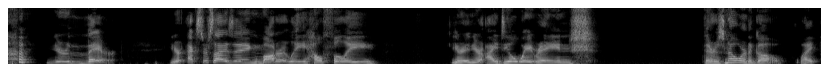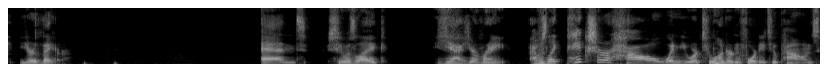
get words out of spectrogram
you're there. You're exercising moderately, healthfully. You're in your ideal weight range. There's nowhere to go. Like, you're there. And she was like, yeah, you're right. I was like, picture how when you were 242 pounds,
